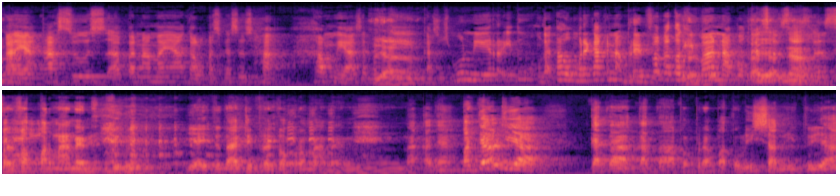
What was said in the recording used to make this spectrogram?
Kayak kasus apa namanya kalau kasus-kasus ha- ham ya seperti Ya. kasus Munir itu nggak tahu mereka kena brain fog atau brand gimana kok kayaknya fog permanen itu. Ya itu tadi fog permanen. Makanya padahal dia kata-kata beberapa tulisan itu ya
